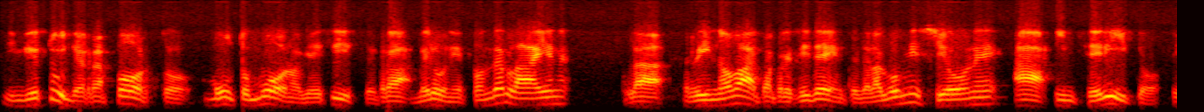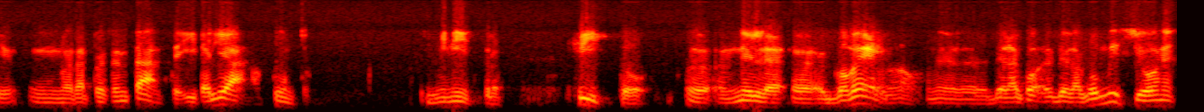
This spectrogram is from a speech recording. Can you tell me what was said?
in virtù del rapporto molto buono che esiste tra Meloni e von der Leyen, la rinnovata Presidente della Commissione ha inserito un rappresentante italiano, appunto il Ministro Fitto, eh, nel eh, governo eh, della, della Commissione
